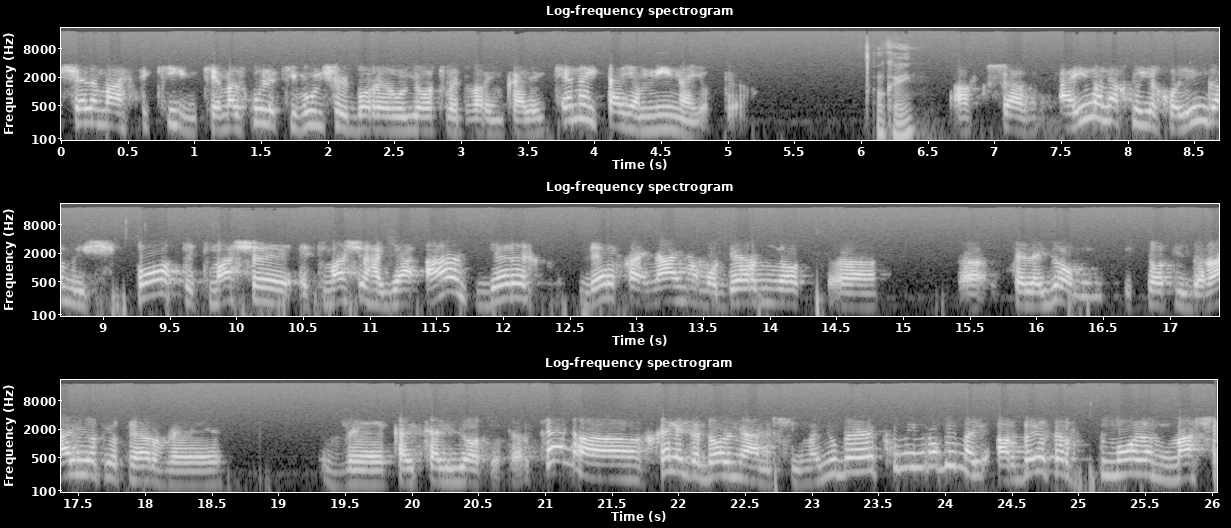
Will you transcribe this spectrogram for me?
של המעסיקים, כי הם הלכו לכיוון של בוררויות ודברים כאלה, היא כן הייתה ימינה יותר. אוקיי. Okay. עכשיו, האם אנחנו יכולים גם לשפוט את מה, ש, את מה שהיה אז דרך, דרך העיניים המודרניות uh, uh, של היום, עם תפיסות ליברליות יותר ו, וכלכליות יותר? כן, uh, חלק גדול מהאנשים היו בתחומים רבים, הרבה יותר שמאלה ממה, ש,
